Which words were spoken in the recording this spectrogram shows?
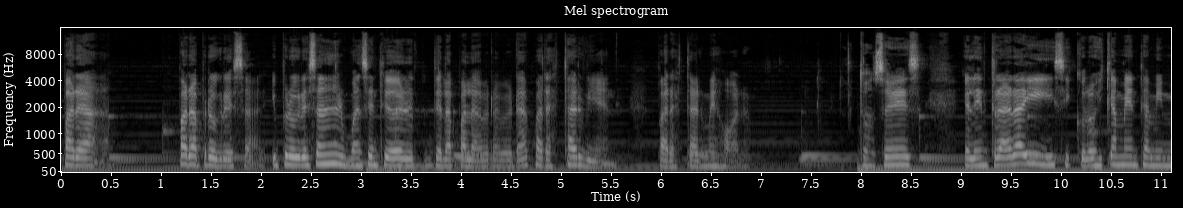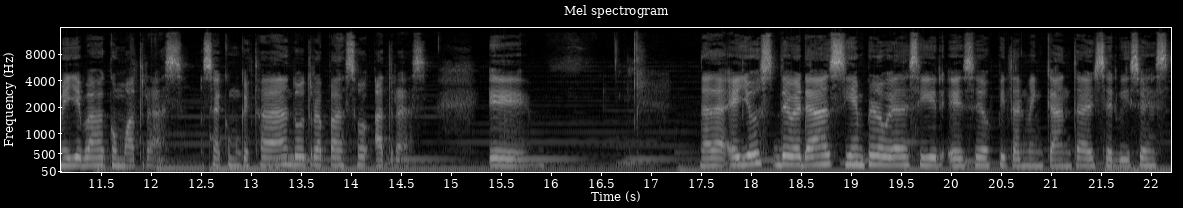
para para progresar y progresar en el buen sentido de, la palabra, ¿verdad? Para estar bien, para estar mejor. Entonces, el entrar ahí psicológicamente a mí me llevaba como atrás, o sea, como que estaba dando otro paso atrás. Eh, nada, ellos de verdad siempre lo voy a decir, ese hospital me encanta, el servicio es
